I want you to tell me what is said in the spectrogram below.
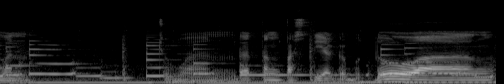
cuman cuman datang pas dia gabut doang.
